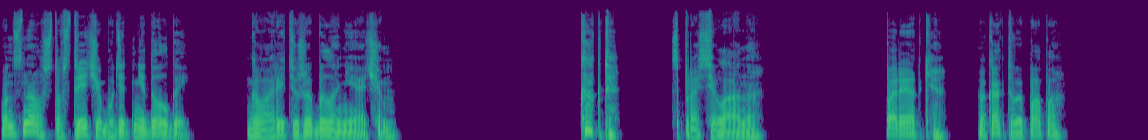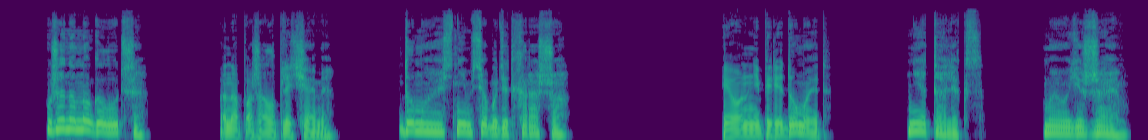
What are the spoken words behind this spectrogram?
Он знал, что встреча будет недолгой. Говорить уже было не о чем. «Как ты?» — спросила она. «В порядке. А как твой папа?» «Уже намного лучше». Она пожала плечами. «Думаю, с ним все будет хорошо». «И он не передумает?» «Нет, Алекс. Мы уезжаем».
